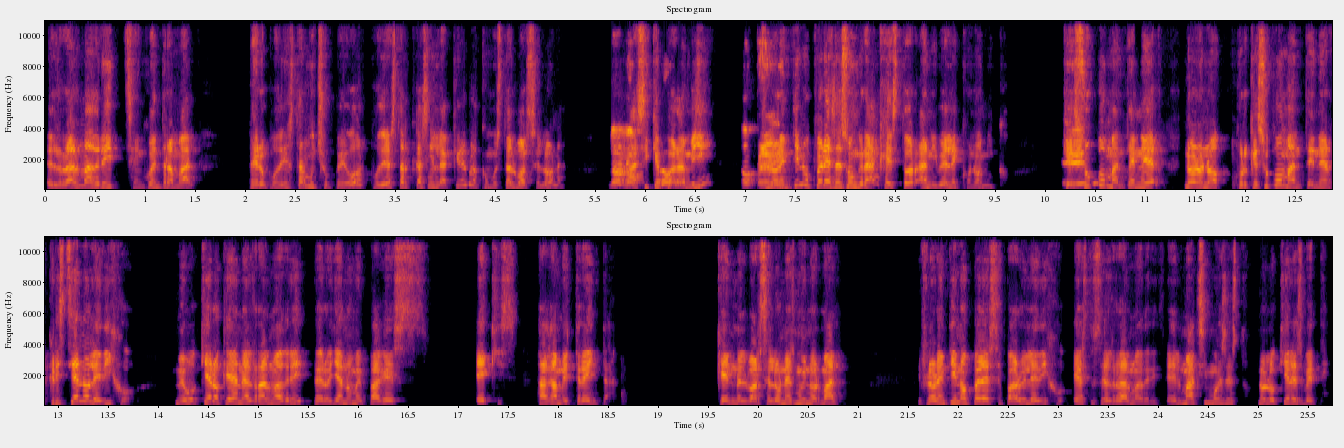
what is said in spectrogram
el Real Madrid se encuentra mal, pero podría estar mucho peor, podría estar casi en la quiebra como está el Barcelona. No, no, Así que para mí, Florentino Pérez es un gran gestor a nivel económico, que eh, supo mantener, no, no, no, porque supo mantener, Cristiano le dijo, me quiero quedar en el Real Madrid, pero ya no me pagues X, págame 30, que en el Barcelona es muy normal. Y Florentino Pérez se paró y le dijo, esto es el Real Madrid, el máximo es esto, no lo quieres, vete.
